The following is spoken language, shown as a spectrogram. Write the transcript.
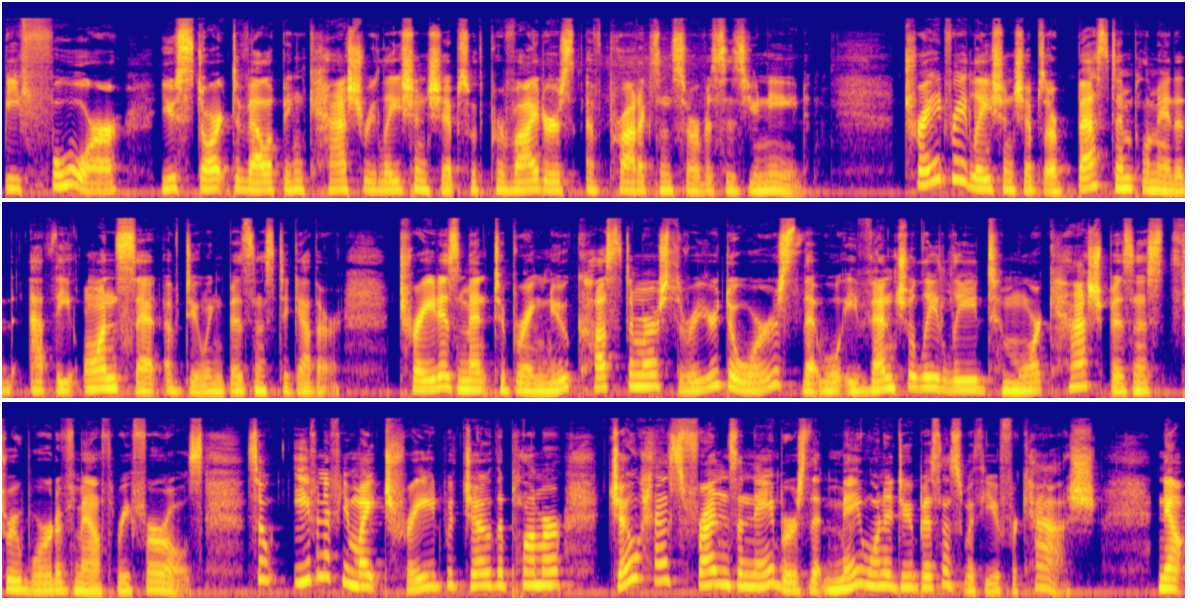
before you start developing cash relationships with providers of products and services you need. Trade relationships are best implemented at the onset of doing business together. Trade is meant to bring new customers through your doors that will eventually lead to more cash business through word of mouth referrals. So even if you might trade with Joe the plumber, Joe has friends and neighbors that may want to do business with you for cash. Now,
